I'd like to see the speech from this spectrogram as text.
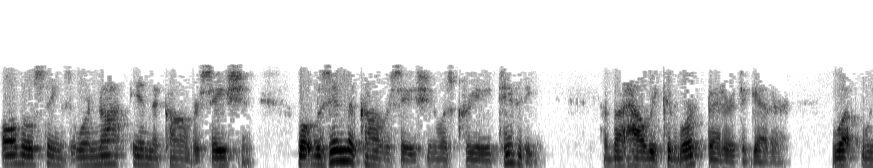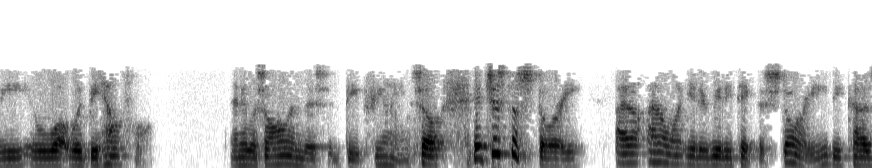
All those things were not in the conversation. What was in the conversation was creativity about how we could work better together, what we what would be helpful, and it was all in this deep feeling. So it's just a story. I don't I don't want you to really take the story because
